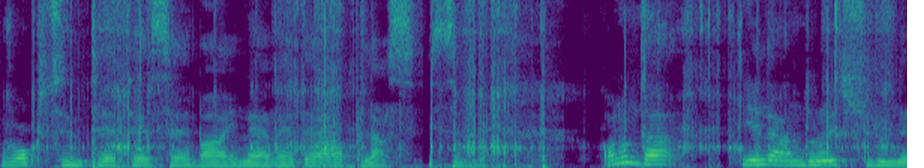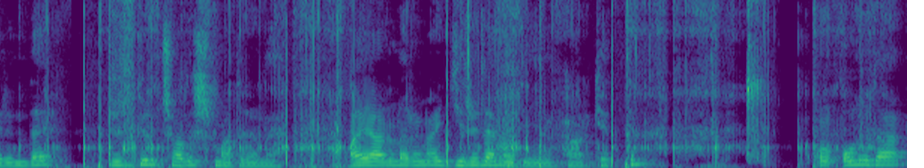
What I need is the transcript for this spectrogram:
Voxin TTS by NVDA Plus isimli. Onun da yeni Android sürümlerinde düzgün çalışmadığını, ayarlarına girilemediğini fark ettim. Onu da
